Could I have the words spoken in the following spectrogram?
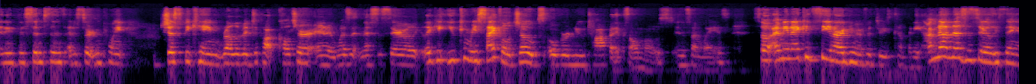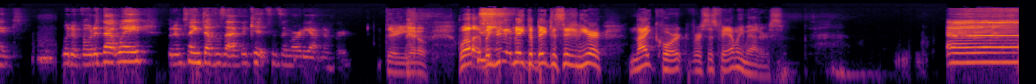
I think The Simpsons at a certain point just became relevant to pop culture, and it wasn't necessarily like you can recycle jokes over new topics almost in some ways. So I mean, I could see an argument for Three's Company. I'm not necessarily saying I would have voted that way, but I'm playing devil's advocate since I'm already outnumbered. There you go. Well, but you didn't make the big decision here. Night Court versus Family Matters. Uh,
